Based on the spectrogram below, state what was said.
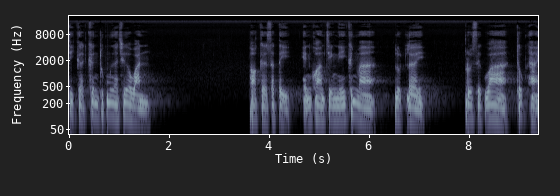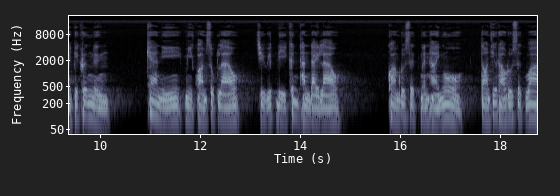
ที่เกิดขึ้นทุกเมื่อเชื่อวัน พอเกิดสติเห็นความจริงนี้ขึ้นมา หลุดเลย รู้สึกว่าทุกหายไปครึ่งหนึ่ง แค่นี้มีความสุขแล้ว ชีวิตดีขึ้นทันใดแล้ว ความรู้สึกเหมือนหายโง่ ตอนที่เรารู้สึกว่า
